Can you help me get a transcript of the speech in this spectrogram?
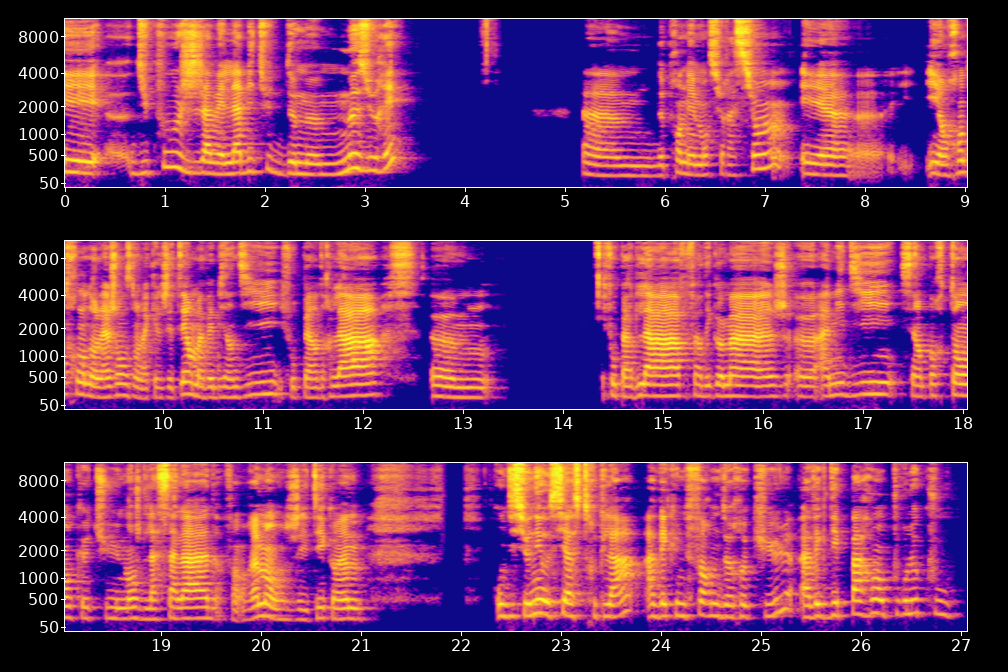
et euh, du coup, j'avais l'habitude de me mesurer, euh, de prendre mes mensurations, et, et en rentrant dans l'agence dans laquelle j'étais, on m'avait bien dit, il faut perdre là, il faut perdre là, faut faire des gommages, à midi, c'est important que tu manges de la salade, enfin vraiment, j'ai été quand même conditionné aussi à ce truc-là, avec une forme de recul, avec des parents, pour le coup,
